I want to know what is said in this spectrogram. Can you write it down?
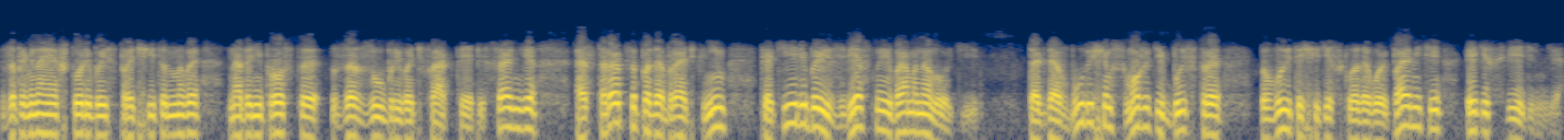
Запоминая что-либо из прочитанного, надо не просто зазубривать факты и описания, а стараться подобрать к ним какие-либо известные вам аналогии. Тогда в будущем сможете быстро вытащить из складовой памяти эти сведения.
